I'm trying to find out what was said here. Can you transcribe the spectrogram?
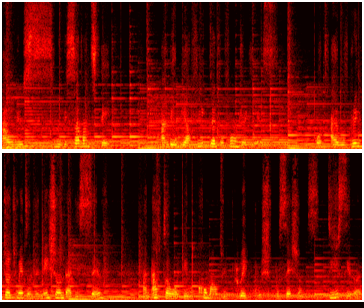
and will, will be servants there, and they will be afflicted for 400 years. But I will bring judgment on the nation that they serve and afterward they will come out with great push possessions. Do you see that?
